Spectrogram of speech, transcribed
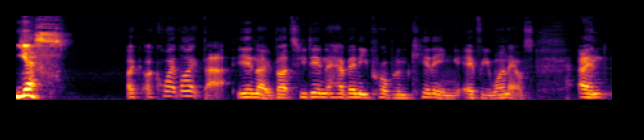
Yes. I, I, quite like that, you know, but he didn't have any problem killing everyone else. And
